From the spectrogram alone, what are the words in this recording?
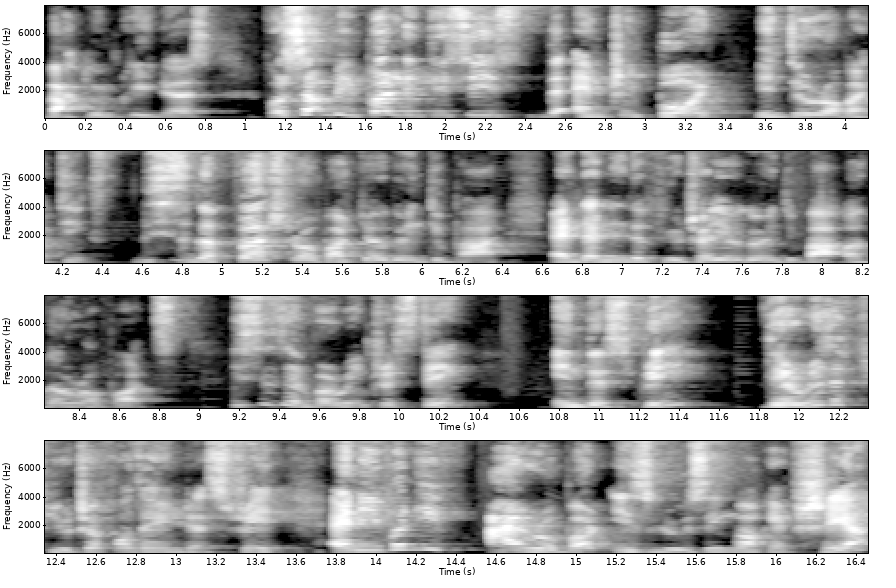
vacuum cleaners. For some people, this is the entry point into robotics. This is the first robot you're going to buy. And then in the future, you're going to buy other robots. This is a very interesting industry. There is a future for the industry. And even if iRobot is losing market share,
